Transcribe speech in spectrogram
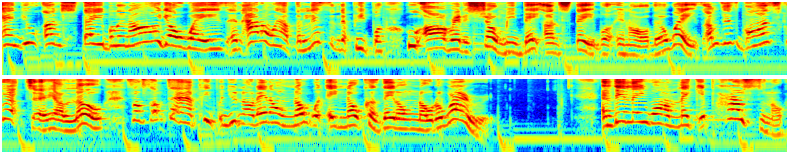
and you unstable in all your ways. And I don't have to listen to people who already show me they unstable in all their ways. I'm just going scripture. Hello. So sometimes people, you know, they don't know what they know because they don't know the word. And then they want to make it personal.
